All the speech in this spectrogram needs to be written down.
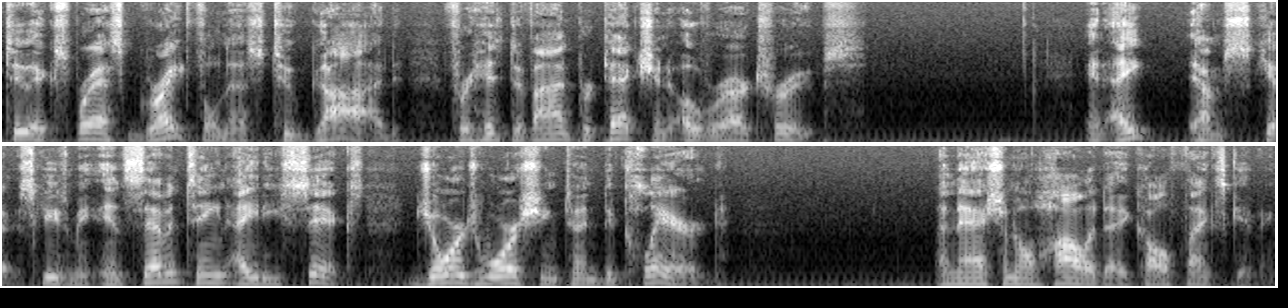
to express gratefulness to God for his divine protection over our troops. In eight, um, excuse me, in 1786, George Washington declared a national holiday called Thanksgiving.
